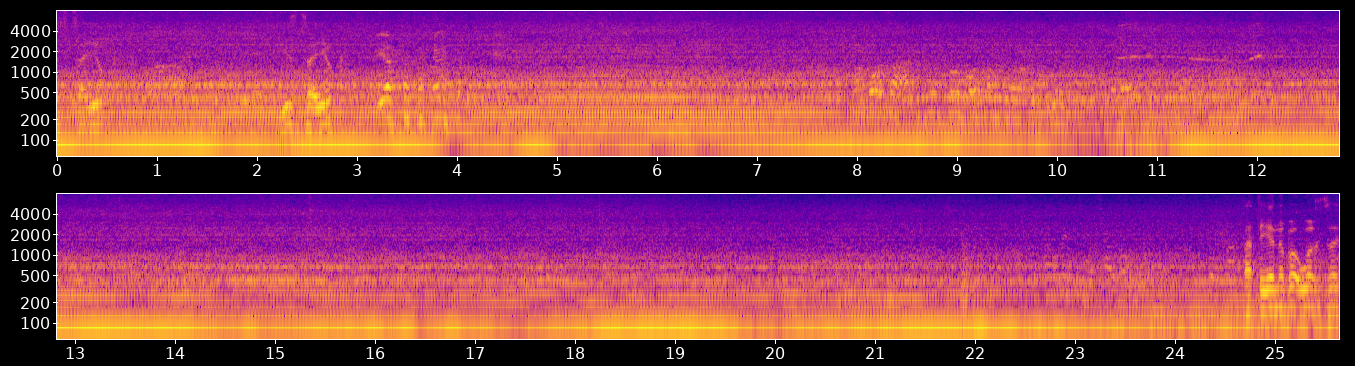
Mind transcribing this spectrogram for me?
Is Zayuk? Is Zayuk? Wat beoog sy?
